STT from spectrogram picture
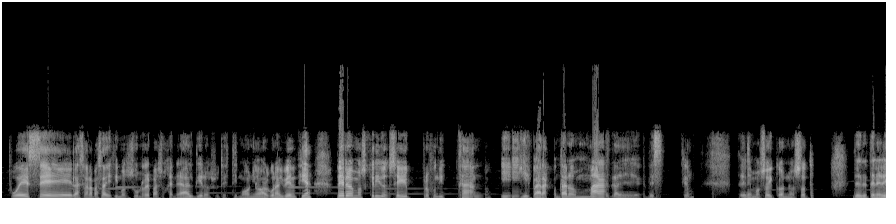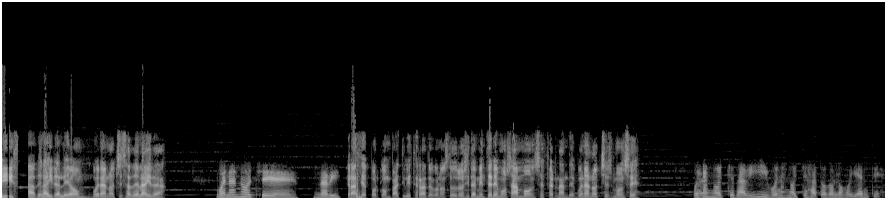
Pues eh, la semana pasada hicimos un repaso general, dieron su testimonio, alguna vivencia, pero hemos querido seguir profundizando y para contarnos más de, de tenemos hoy con nosotros desde Tenerife, Adelaida León. Buenas noches, Adelaida. Buenas noches, David. Gracias por compartir este rato con nosotros. Y también tenemos a Monse Fernández. Buenas noches, Monse. Buenas noches, David, y buenas noches a todos los oyentes.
